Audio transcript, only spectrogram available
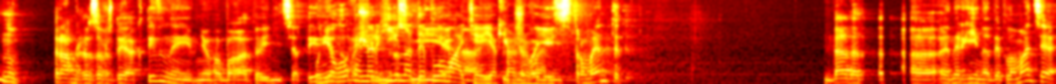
Ну, Трамп же завжди активний, в нього багато ініціатив. У нього енергійна дипломатія, е, як в нього є інструменти. Да, да, да, енергійна дипломатія.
